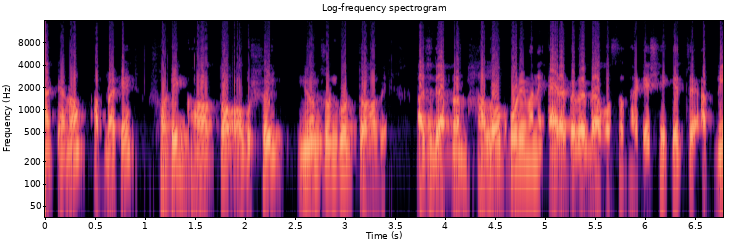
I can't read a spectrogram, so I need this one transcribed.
না কেন, আপনাকে সঠিক ঘনত্ব অবশ্যই নিয়ন্ত্রণ করতে হবে। আর যদি আপনার ভালো পরিমাণে অ্যারেটরের ব্যবস্থা থাকে, সেক্ষেত্রে আপনি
